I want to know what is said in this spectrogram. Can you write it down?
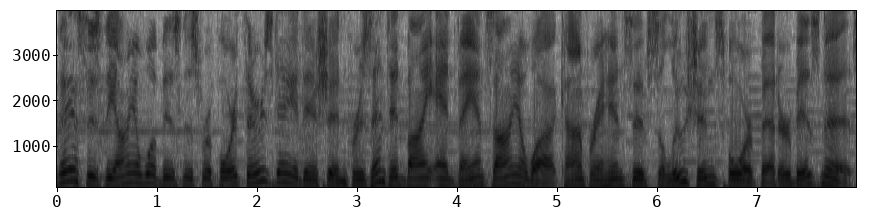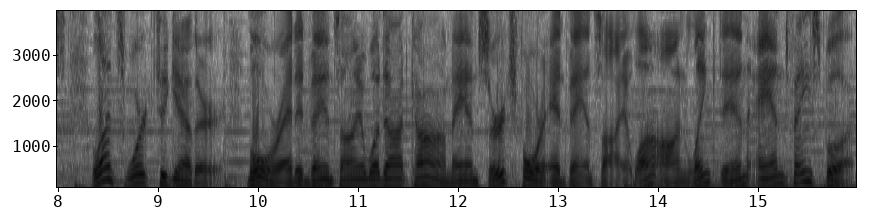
This is the Iowa Business Report Thursday edition presented by Advance Iowa Comprehensive Solutions for Better Business. Let's work together. More at advanceiowa.com and search for Advance Iowa on LinkedIn and Facebook.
